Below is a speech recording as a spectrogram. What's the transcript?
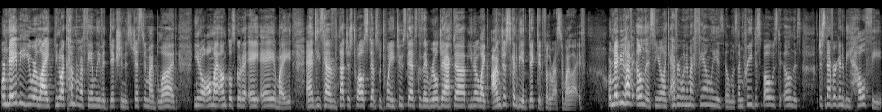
Or maybe you are like, you know, I come from a family of addiction. It's just in my blood. You know, all my uncles go to AA and my aunties have not just 12 steps, but 22 steps because they real jacked up. You know, like I'm just going to be addicted for the rest of my life. Or maybe you have illness and you're like, everyone in my family is illness. I'm predisposed to illness. I'm just never going to be healthy.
